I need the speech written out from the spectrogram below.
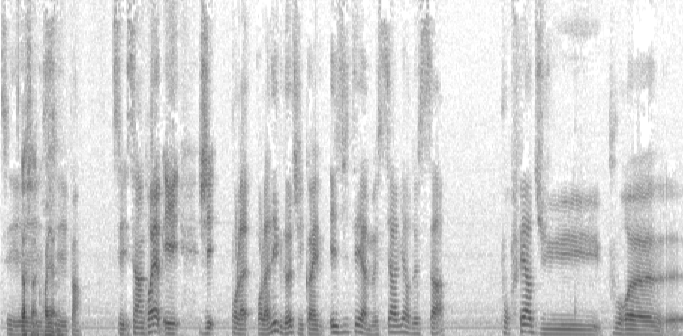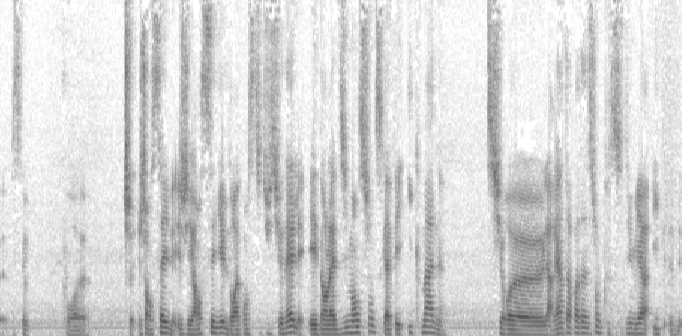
C'est, Ah, c'est incroyable. c'est- enfin, incroyable. Et j'ai, pour la, pour l'anecdote, j'ai quand même hésité à me servir de ça pour faire du, pour, euh, parce que pour. euh, je- J'enseigne, j'ai enseigné le droit constitutionnel et dans la dimension de ce qu'a fait Hickman sur la réinterprétation de tout cet univers, de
